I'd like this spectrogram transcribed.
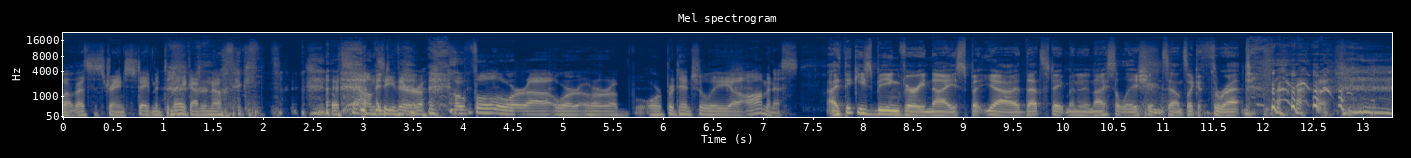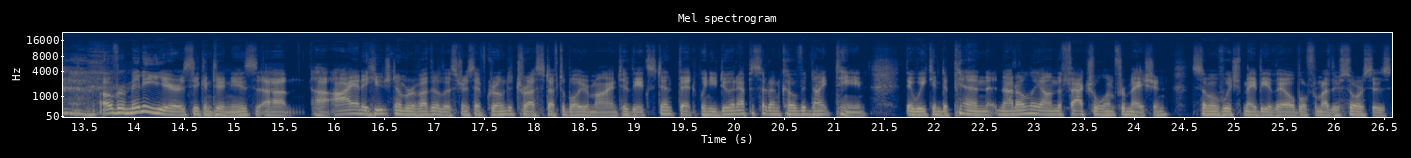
Well, that's a strange statement to make. I don't know. that sounds either hopeful or uh, or or or potentially uh, ominous. I think he's being very nice, but yeah, that statement in isolation sounds like a threat. Over many years, he continues, uh, uh, I and a huge number of other listeners have grown to trust Stuff to Blow Your Mind to the extent that when you do an episode on COVID 19, that we can depend not only on the factual information, some of which may be available from other sources,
